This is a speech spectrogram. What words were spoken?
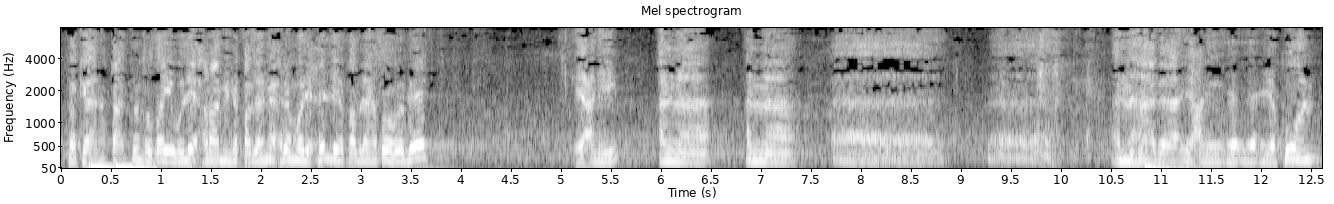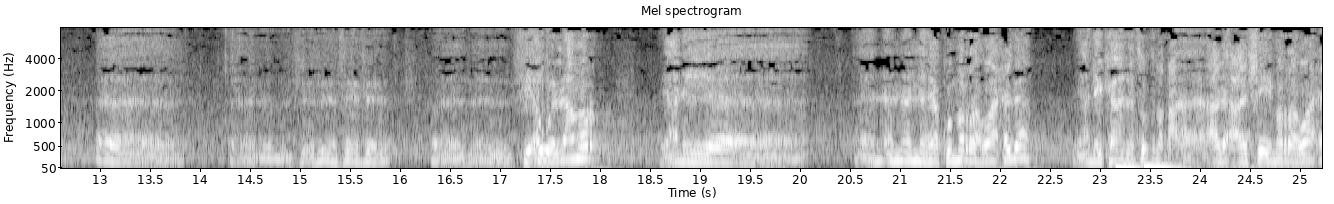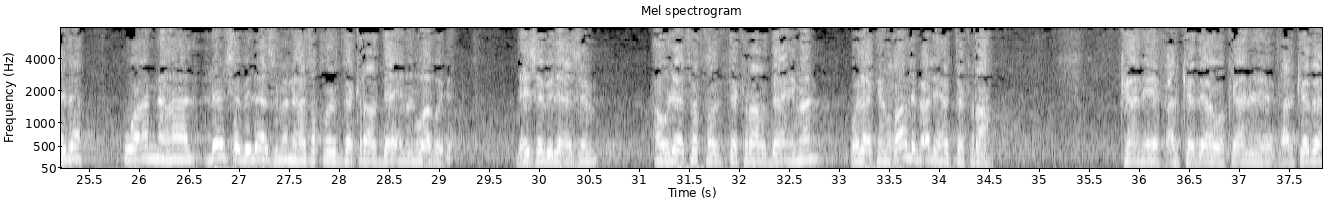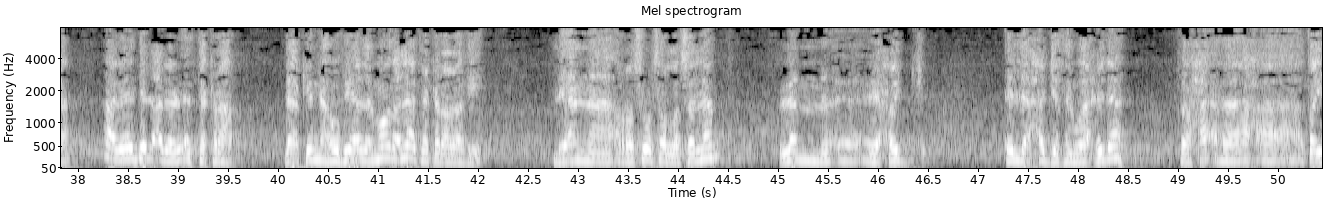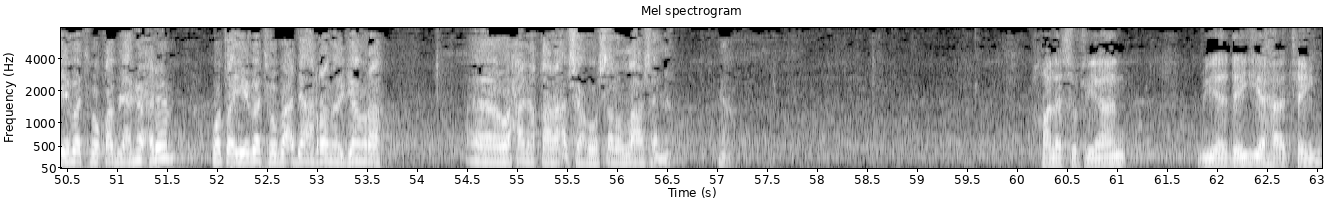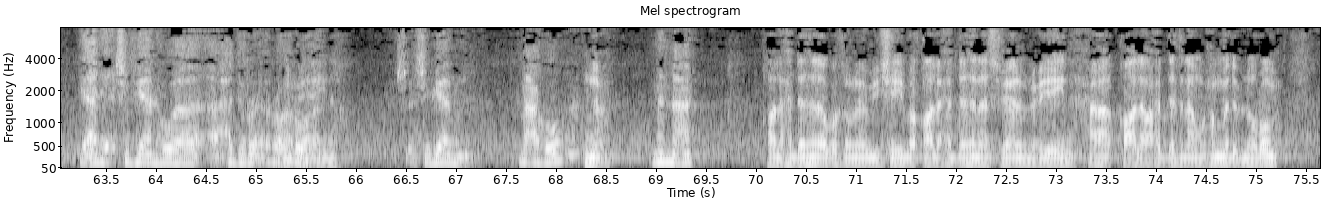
فكان قال كنت طيب لإحرامه قبل أن يحرم ولحله قبل أن يطوف بالبيت. يعني أن أن آه، آه، أن هذا يعني يكون آه، في, في, في, في أول الأمر يعني أنه يكون مرة واحدة يعني كانت تطلق على على شيء مرة واحدة وأنها ليس بلازم أنها تقتضي التكرار دائما وأبدا. ليس بلازم أو لا تقتضي التكرار دائما ولكن غالب عليها التكرار. كان يفعل كذا وكان يفعل كذا هذا يدل على التكرار. لكنه في هذا الموضع لا تكرار فيه. لأن الرسول صلى الله عليه وسلم لم يحج إلا حجة واحدة فطيبته قبل أن يحرم وطيبته بعد أن رمى الجمرة آه، وحلق رأسه صلى الله عليه وسلم. نعم. قال سفيان بيدي هاتين. يعني سفيان هو أحد الرواة سفيان معه؟ نعم. من معه؟ قال حدثنا أبو بكر بن أبي شيبة قال حدثنا سفيان بن عيينة قال وحدثنا محمد بن رمح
